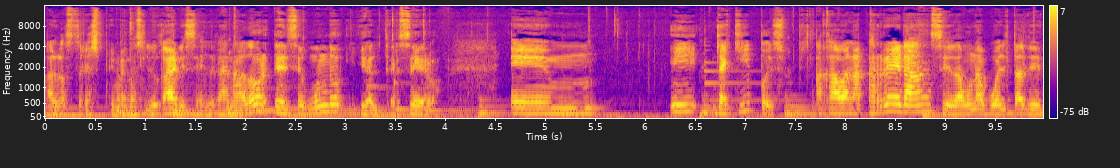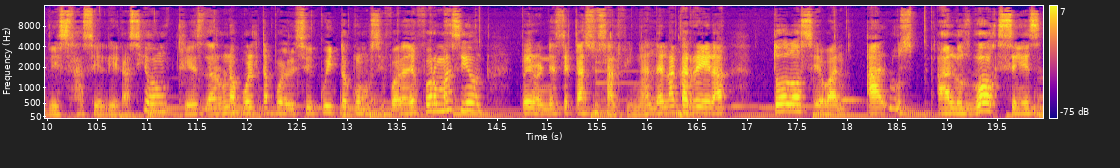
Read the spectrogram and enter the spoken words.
A los tres primeros lugares, el ganador, el segundo y el tercero. Em, y de aquí pues acaba la carrera, se da una vuelta de desaceleración, que es dar una vuelta por el circuito como si fuera de formación, pero en este caso es al final de la carrera, todos se van a los, a los boxes.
